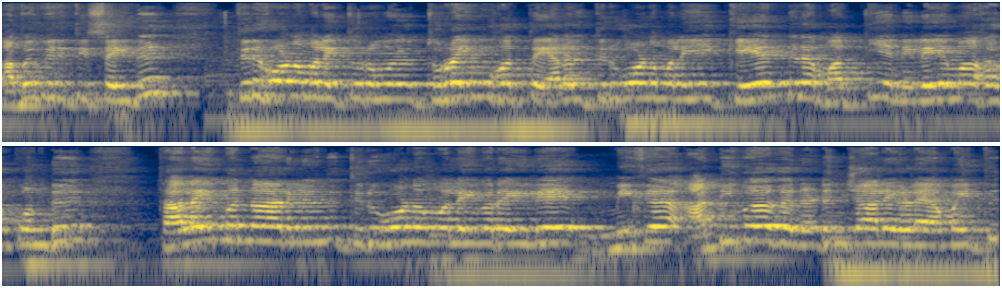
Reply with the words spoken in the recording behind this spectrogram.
அபிவிருத்தி செய்து திருகோணமலை துறைமுகத்தை அல்லது திருகோணமலையை கேந்திர மத்திய நிலையமாக கொண்டு தலைமன்னாரிலிருந்து திருகோணமலை வரையிலே மிக அதிவேக நெடுஞ்சாலைகளை அமைத்து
